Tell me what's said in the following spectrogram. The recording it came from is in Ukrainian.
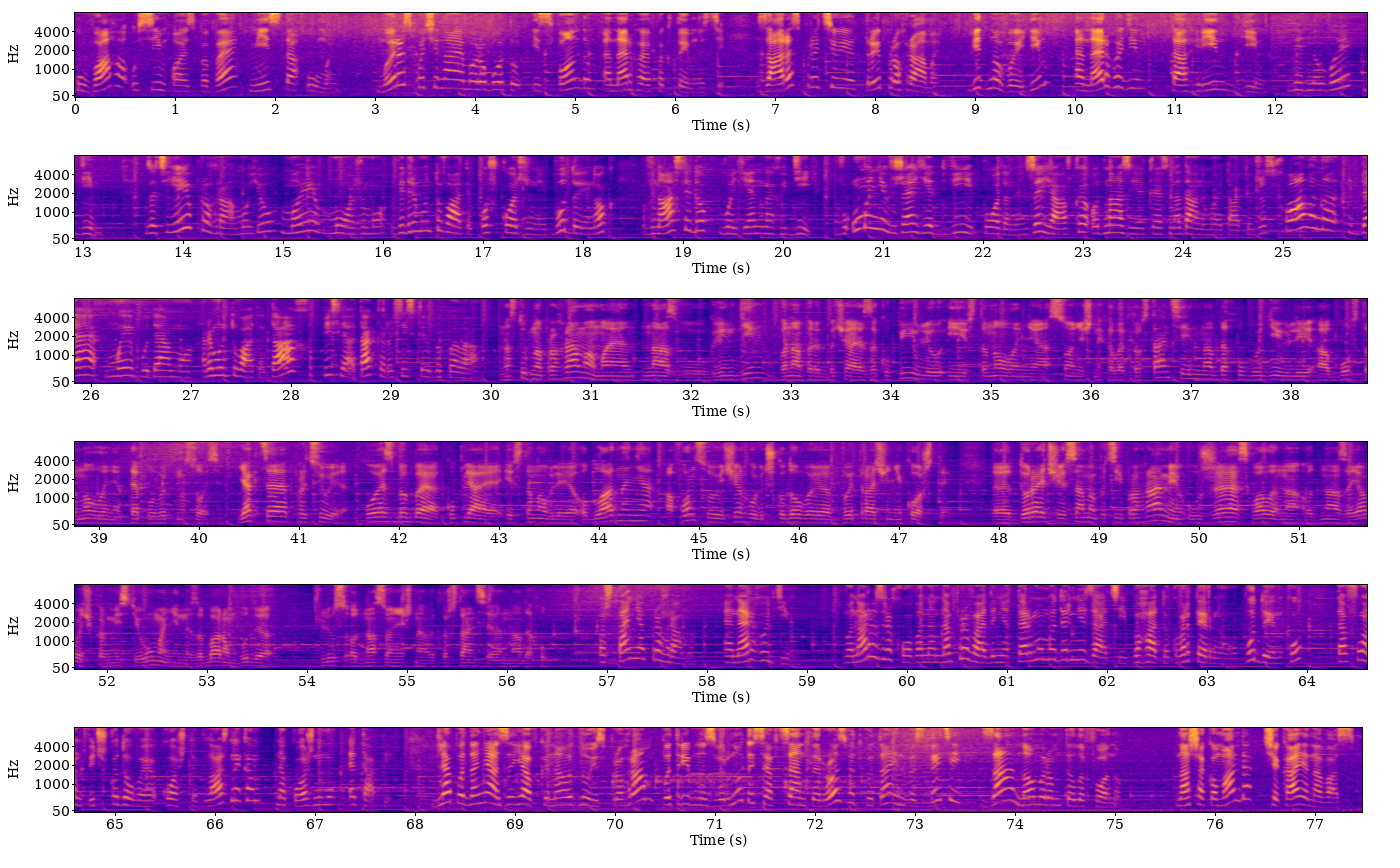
Увага усім ОСББ міста Умань. Ми розпочинаємо роботу із фондом енергоефективності. Зараз працює три програми: Віднови дім, Енергодім та Грін Дім. Віднови дім. За цією програмою ми можемо відремонтувати пошкоджений будинок внаслідок воєнних дій. В Умані вже є дві поданих заявки, одна з яких на даному етапі вже схвалена, і де ми будемо ремонтувати дах після атаки російських БПЛА. Наступна програма має назву Green Dім. Вона передбачає закупівлю і встановлення сонячних електростанцій на даху будівлі або встановлення теплових насосів. Як це працює? ОСББ купляє і встановлює обладнання, а фонд в свою чергу відшкодовує витрачені кошти. Е, До речі, саме по цій програмі вже схвалена одна заявочка в місті Умані. Незабаром буде плюс одна сонячна електростанція на даху. Остання програма Енергодім. Вона розрахована на проведення термомодернізації багатоквартирного будинку та фонд відшкодовує кошти власникам на кожному етапі. Для подання заявки на одну із програм потрібно звернутися в Центр розвитку та інвестицій за номером телефону. Наша команда чекає на вас.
